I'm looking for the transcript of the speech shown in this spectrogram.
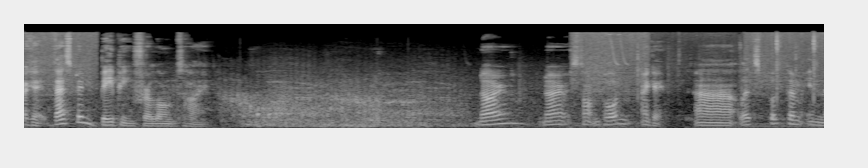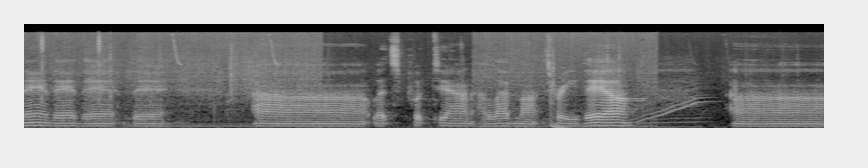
Okay, that's been beeping for a long time. No? No, it's not important? Okay. Uh, let's put them in there, there, there, there. Uh, let's put down a Lab Mark 3 there. Uh,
